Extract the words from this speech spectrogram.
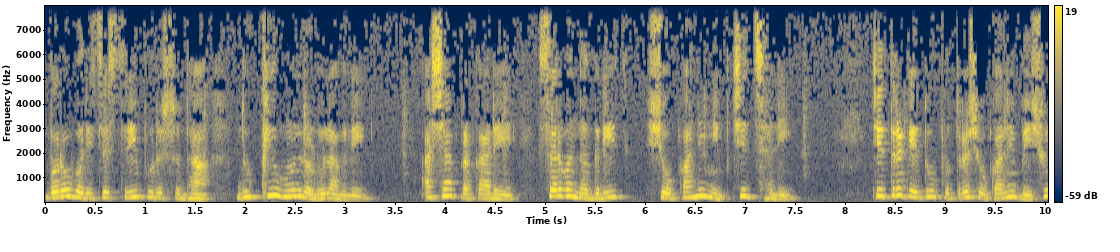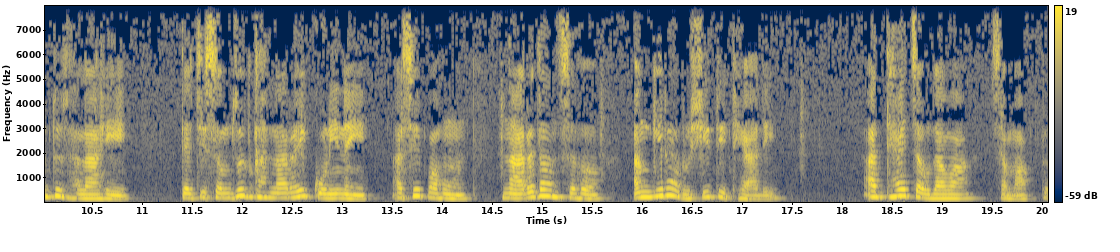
बरोबरीचे स्त्री पुरुष सुद्धा दुःखी होऊन रडू लागले. अशा प्रकारे सर्व नगरीच शोकाने निश्चित झाली. चित्रकेतू पुत्र शोकाने बेशुद्ध झाला आहे. त्याची समजूत घालणारही कोणी नाही असे पाहून नारदांसह अंगिरा ऋषी तिथे आले. अध्याय चौदावा समाप्त.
